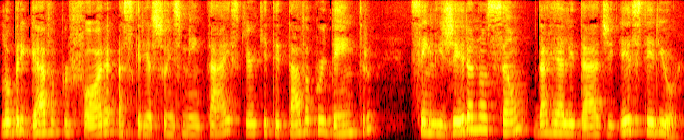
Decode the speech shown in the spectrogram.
lobrigava por fora as criações mentais que arquitetava por dentro, sem ligeira noção da realidade exterior.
